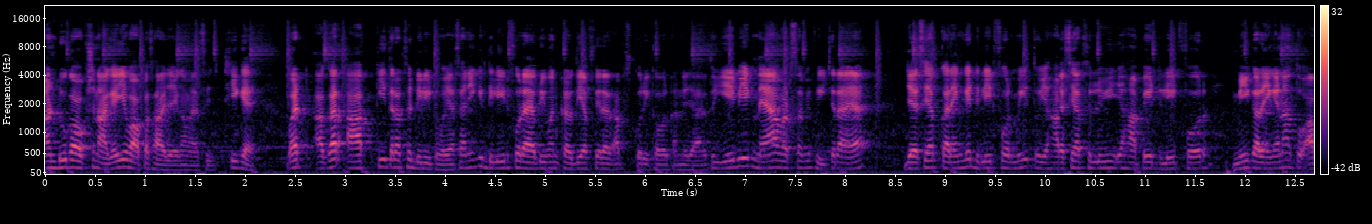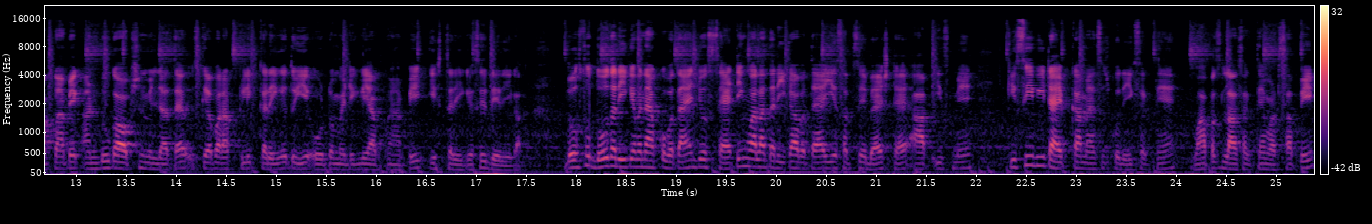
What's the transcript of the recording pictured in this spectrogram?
अंडू का ऑप्शन आ गया, ये वापस आ जाएगा मैसेज ठीक है? बट अगर आपकी तरफ़ से डिलीट हो, ऐसा नहीं कि डिलीट फॉर एवरी कर दिया, फिर आप उसको रिकवर करने जा रहे हैं। तो ये भी एक नया व्हाट्सएप फीचर आया है। जैसे आप करेंगे डिलीट फॉर मी तो यहाँ जैसे आप यहाँ पे डिलीट फॉर मी करेंगे ना तो आपको यहाँ पे एक अंडू का ऑप्शन मिल जाता है। उसके ऊपर आप क्लिक करेंगे तो ये ऑटोमेटिकली आपको यहाँ पे इस तरीके से दे देगा। दोस्तों, दो तरीके मैंने आपको बताएँ जो सेटिंग वाला तरीका बताया, ये सबसे बेस्ट है। आप इसमें किसी भी टाइप का मैसेज को देख सकते हैं। वापस ला सकते हैं व्हाट्सएप पे।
